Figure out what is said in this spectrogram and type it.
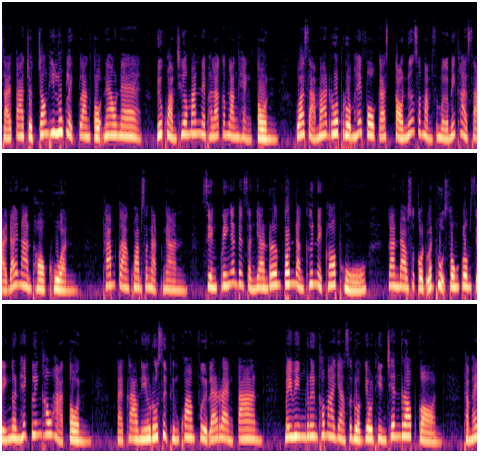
สายตาจดจ้องที่ลูกเหล็กกลางโต๊ะแน่วแน่ ด้วยความเชื่อมั่นในพละกำลังแห่งตน ว่าสามารถรวบรวมให้โฟกัสต่อเนื่องสม่ำเสมอไม่ขาดสายได้นานพอควร ท่ามกลางความสงัดงัน เสียงกริ๊งอันเป็นสัญญาณเริ่มต้นดังขึ้นในครอบหู ลานดาวสะกดวัตถุทรงกลมสีเงินให้กลิ้งเข้าหาตน แต่คราวนี้รู้สึกถึงความฝืดและแรงต้าน ไม่วิ่งรื่นเข้ามาอย่างสะดวกโยทินเช่นรอบก่อนทำให้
